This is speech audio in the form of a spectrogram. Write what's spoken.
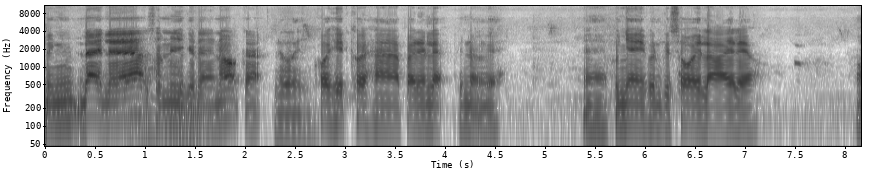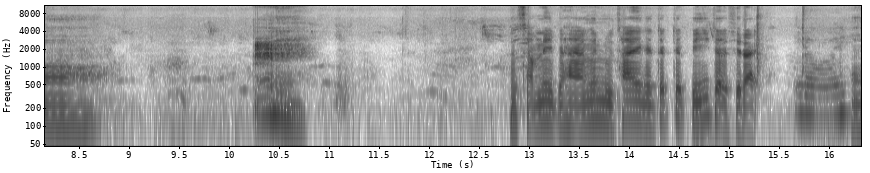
ดึงได้แล้วสำนีก็ได้เนาะกะเลยค่อยเฮ็ดค่อยหาไปนั่นแหละพี่น้องเลยเออผู้ใหญ่เพิ่นก็ซอยลายแล้วอ๋ออืม สำนีไปหาเงินอยู่ไทยกันจักจักปีเจ้าสิได้โดยอื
